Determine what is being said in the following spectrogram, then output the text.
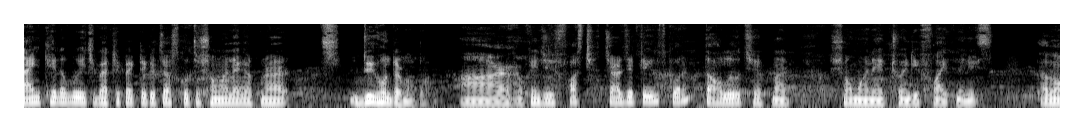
nine K W H battery প্যাকটাকে চার্জ করতে সময় লাগে আপনার দুই ঘণ্টার মতো। আর আপনি যদি ফাস্ট চার্জারটা ইউজ করেন, তাহলে হচ্ছে আপনার সময় নেয় টোয়েন্টি ফাইভ মিনিটস এবং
